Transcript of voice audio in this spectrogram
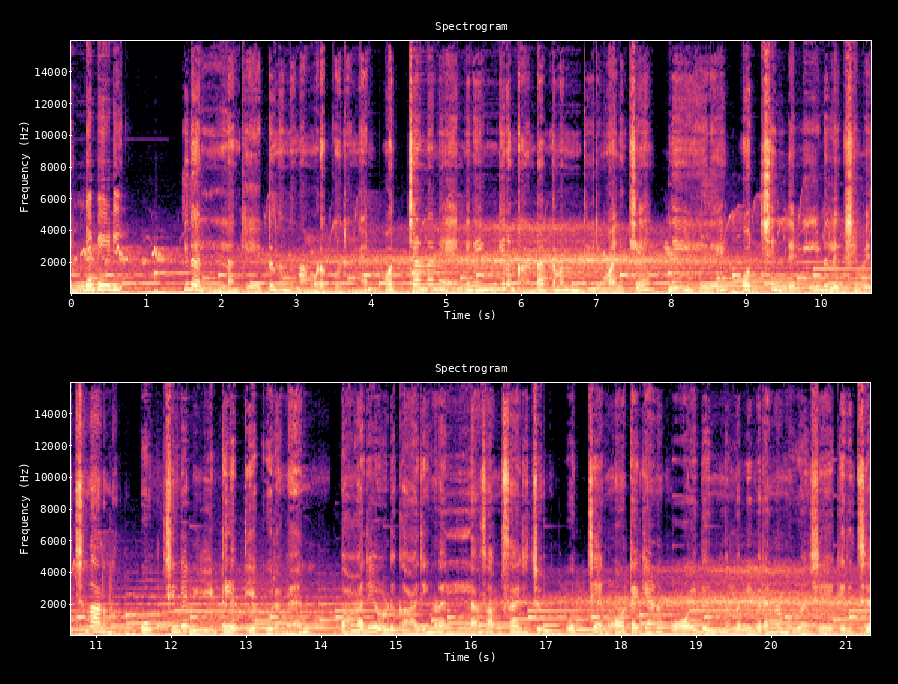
എന്റെ പേടി. ഇതെല്ലാം കേട്ടു നിന്ന് നമ്മുടെ കുരങ്ങൻ ഒച്ചണ്ണനെ എങ്ങനെയെങ്കിലും കണ്ടെത്തണമെന്ന് തീരുമാനിച്ച് നേരെ ഒച്ചിന്റെ വീട് ലക്ഷ്യം വെച്ച് നടന്നു. ഒച്ചിന്റെ വീട്ടിലെത്തിയ കുരങ്ങൻ ഭാര്യയോട് കാര്യങ്ങളെല്ലാം സംസാരിച്ചു. ഒച്ച എങ്ങോട്ടേക്കാണ് പോയതെന്നുള്ള വിവരങ്ങൾ മുഴുവൻ ശേഖരിച്ച്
